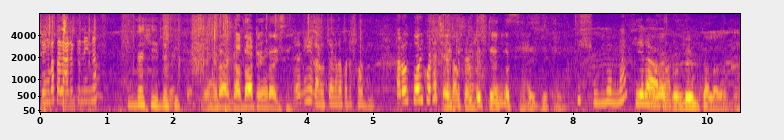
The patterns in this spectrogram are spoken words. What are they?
ট্যাংরা তাহলে আরেকটা নেই না? দেখি দেখি। ট্যাংরা গাদা ট্যাংরা আছে। নিয়ে দাও ট্যাংরা কটা সব তাহলে ওই কই কটা ছেড়ে দাও? ট্যাংরা সাইজ দেখালাম কি সুন্দর না? সেরা গোল্ডেন কালার একদম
